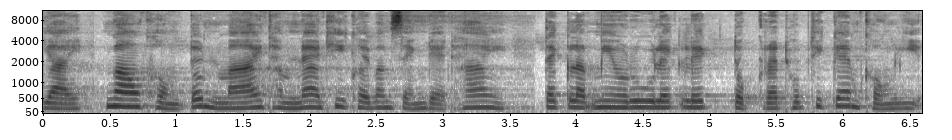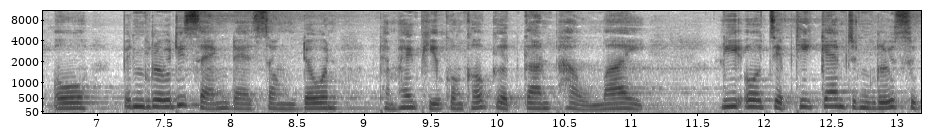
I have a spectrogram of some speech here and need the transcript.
ใหญ่ เงาของต้นไม้ทำหน้าที่คอยบังแสงแดดให้ แต่กลับมีรูเล็กๆ ตกกระทบที่แก้มของลีโอ เป็นรูที่แสงแดดส่องโดนทำให้ผิวของเขาเกิดการเผาไหม้ลีโอเจ็บที่แก้มจนรู้สึก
